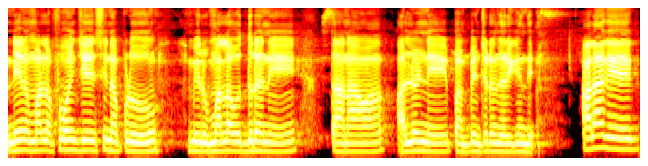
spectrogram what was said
నేను మళ్ళీ ఫోన్ చేసినప్పుడు మీరు మళ్ళీ వద్దురని తన అల్లుడిని పంపించడం జరిగింది. అలాగే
